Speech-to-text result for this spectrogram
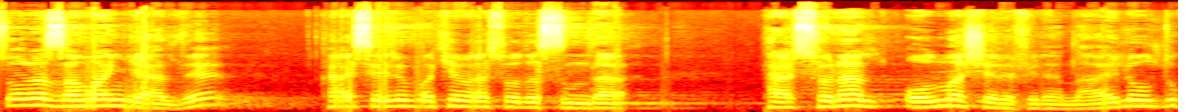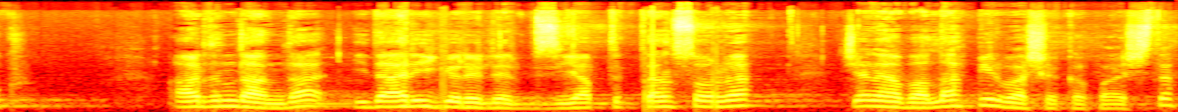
Sonra zaman geldi. Kayseri Makine Odası'nda personel olma şerefine nail olduk. Ardından da idari görevlerimizi yaptıktan sonra Cenab-ı Allah bir başka kapı açtı.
